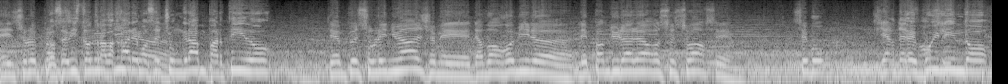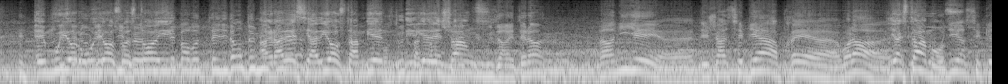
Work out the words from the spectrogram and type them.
Et sur le plan Los he visto trabajar, hemos euh, hecho un gran partido. T'es un peu sur les nuages, mais d'avoir remis le- les pendules à l'heure ce soir, c'est c'est beau. Fier d'être Es muy lindo, es muy orgulloso estoy. fixé par votre président, demi-finale. Agradece a Dios también, Didier maintenant, Deschamps. vous arrêter là. Ben, on y est. euh, déjà, c'est bien. Après, euh, voilà. Ya Ce que je peux estamos. dire, c'est que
